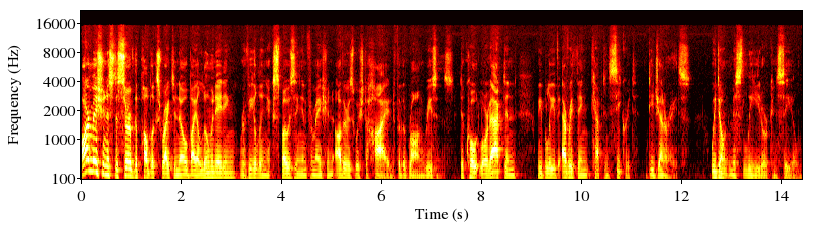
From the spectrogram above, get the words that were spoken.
Our mission is to serve the public's right to know by illuminating, revealing, exposing information others wish to hide for the wrong reasons. To quote Lord Acton, we believe everything kept in secret degenerates. We don't mislead or conceal.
